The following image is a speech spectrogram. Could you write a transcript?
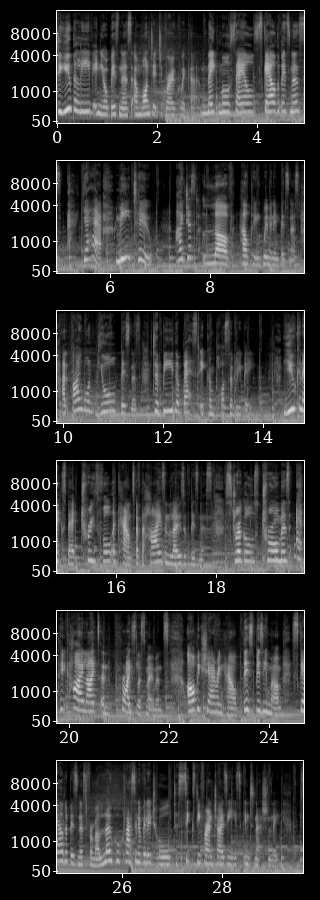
Do you believe in your business and want it to grow quicker? Make more sales? Scale the business? yeah, me too. I just love helping women in business, and I want your business to be the best it can possibly be. You can expect truthful accounts of the highs and lows of business, struggles, traumas, epic highlights, and priceless moments. I'll be sharing how this busy mum scaled a business from a local class in a village hall to 60 franchisees internationally.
